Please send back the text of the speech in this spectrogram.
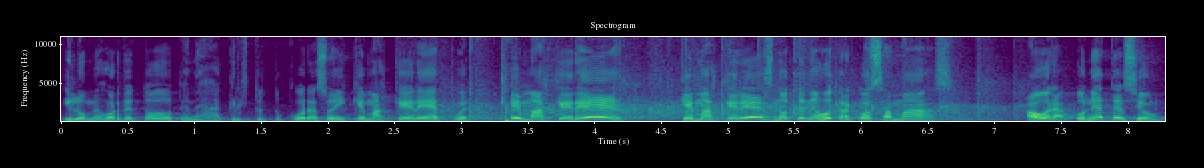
Y lo mejor de todo, tenés a Cristo en tu corazón. ¿Y qué más querés? Pues, ¿qué más querés? ¿Qué más querés? No tenés otra cosa más. Ahora, pone atención.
